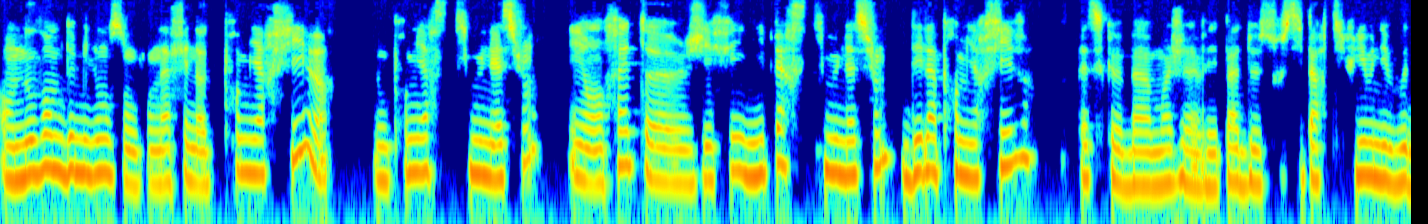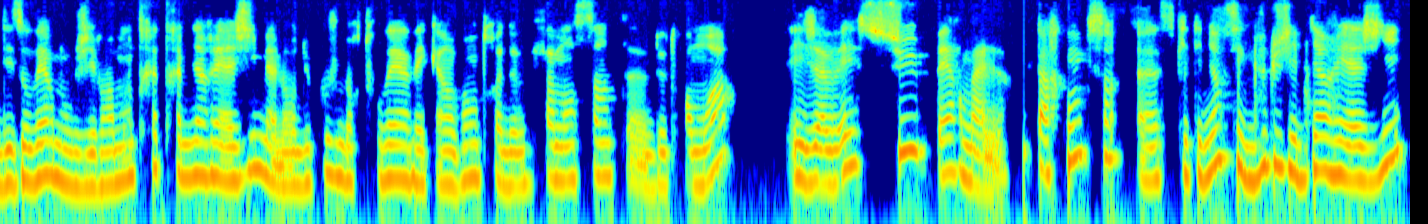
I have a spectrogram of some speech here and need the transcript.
en novembre 2011. Donc on a fait notre première FIV, donc première stimulation. Et en fait, j'ai fait une hyperstimulation dès la première FIV parce que bah moi j'avais pas de soucis particuliers au niveau des ovaires donc j'ai vraiment très très bien réagi mais alors du coup je me retrouvais avec un ventre de femme enceinte euh, de trois mois et j'avais super mal. Par contre, euh, ce qui était bien, c'est que vu que j'ai bien réagi,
